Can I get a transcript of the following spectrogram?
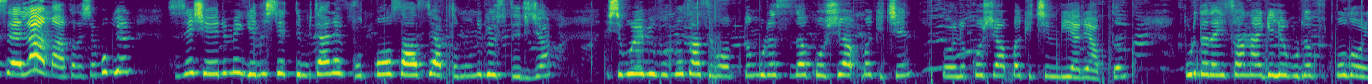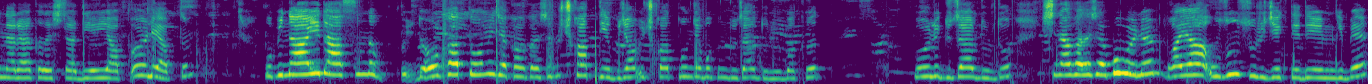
selam arkadaşlar. Bugün size şehrimi genişlettim. Bir tane futbol sahası yaptım. Onu göstereceğim. İşte buraya bir futbol sahası yaptım. Burası da koşu yapmak için. Böyle koşu yapmak için bir yer yaptım. Burada da insanlar geliyor burada futbol oynar arkadaşlar diye yap. Öyle yaptım. Bu binayı da aslında 4 katlı olmayacak arkadaşlar. 3 katlı yapacağım. 3 katlı olunca bakın güzel duruyor. Bakın. Böyle güzel durdu. Şimdi arkadaşlar bu bölüm bayağı uzun sürecek dediğim gibi.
